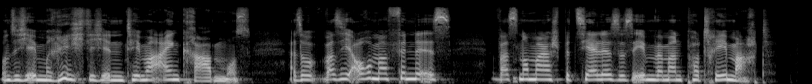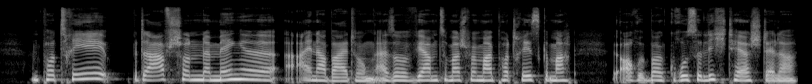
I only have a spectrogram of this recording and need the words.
und sich eben richtig in ein Thema eingraben muss. Also was ich auch immer finde, ist, was nochmal speziell ist, ist eben, wenn man ein Porträt macht. Ein Porträt bedarf schon eine Menge Einarbeitung. Also wir haben zum Beispiel mal Porträts gemacht auch über große Lichthersteller.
